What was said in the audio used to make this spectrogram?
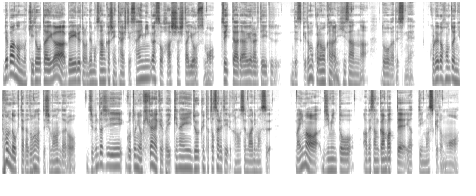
レバノンの機動隊がベイルートのデモ参加者に対して催眠ガスを発射した様子もツイッターで上げられているんですけども、これもかなり悲惨な動画ですね。これが本当に日本で起きたらどうなってしまうんだろう。自分たちごとに置き換えなければいけない状況に立たされている可能性もあります。まあ今は自民党、安倍さん頑張ってやっていますけども、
